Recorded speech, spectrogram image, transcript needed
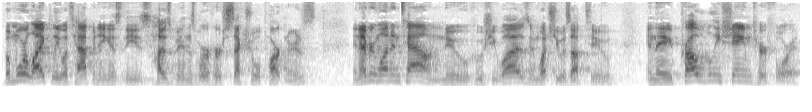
But more likely, what's happening is these husbands were her sexual partners, and everyone in town knew who she was and what she was up to, and they probably shamed her for it.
